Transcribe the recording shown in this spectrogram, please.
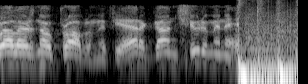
Well, there's no problem. If you had a gun, shoot him in the head.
